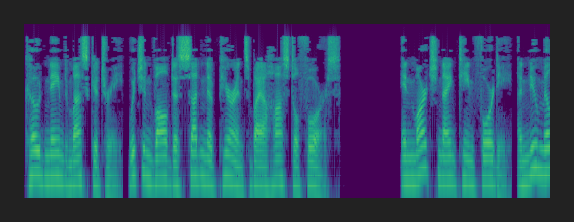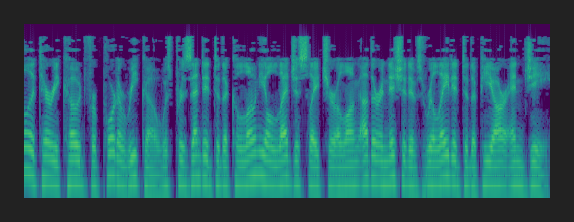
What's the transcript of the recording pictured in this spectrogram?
code-named musketry, which involved a sudden appearance by a hostile force. In March 1940, a new military code for Puerto Rico was presented to the colonial legislature along other initiatives related to the PRNG.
